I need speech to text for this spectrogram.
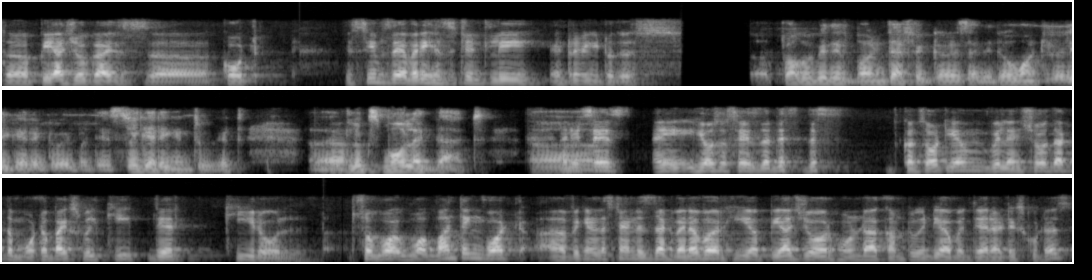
the Piaggio guys' uh, quote? It seems they are very hesitantly entering into this. Uh, probably they've burnt their fingers and they don't want to really get into it, but they're still getting into it. Uh, yeah. It looks more like that. and it uh, says, and he also says that this this consortium will ensure that the motorbikes will keep their key role. So one thing what uh, we can understand is that whenever here Piaggio or Honda come to India with their electric scooters,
